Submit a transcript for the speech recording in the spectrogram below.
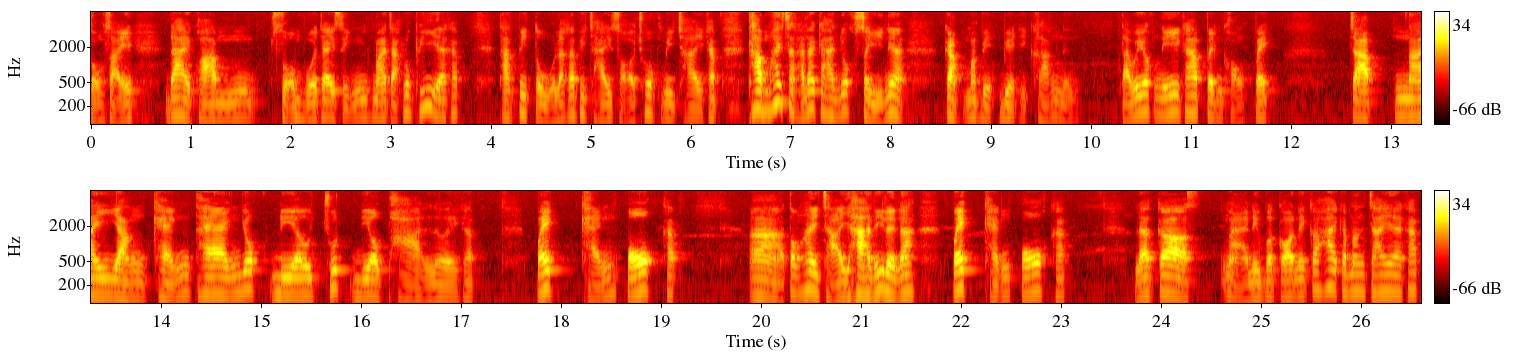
สงสัยได้ความสวมหัวใจสิงมาจากลูกพี่นะครับทั้งพี่ตู่แล้วก็พี่ชัยสอโชคมีชัยครับทำให้สถานการณ์ยกสี่เนี่ยกลับมาเบียดเบียดอีกครั้งหนึ่งแต่ว่ายกนี้ครับเป็นของเป็ก จับในอย่างแข็งแทงยกเดียวชุดเดียวผ่านเลยครับ เป๊กแข็งโป๊กครับอ่าต้องให้ฉายานี้เลยนะ เป๊กแข็งโป๊กครับ แล้วก็แหมนิวปกรณ์นี่ก็ให้กำลังใจอะครับ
